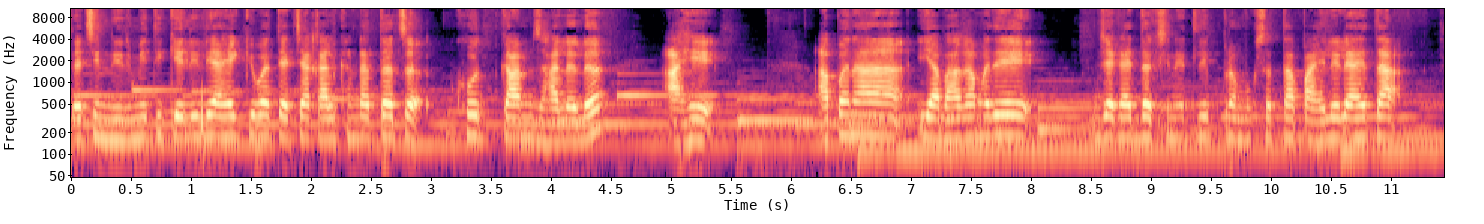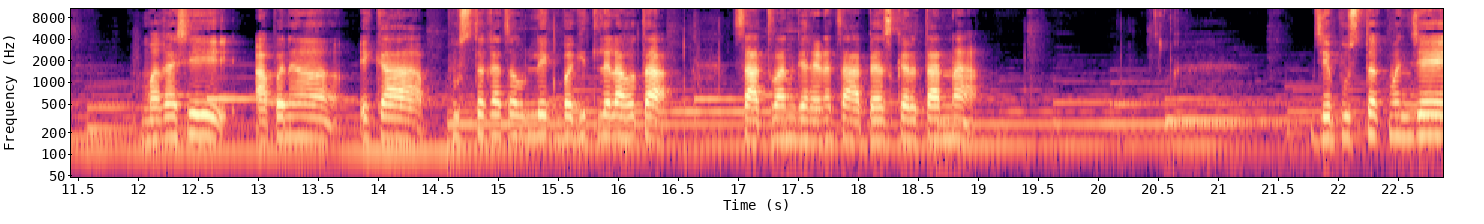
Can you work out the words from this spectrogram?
त्याची निर्मिती केलेली आहे किंवा त्याच्या कालखंडातच खोदकाम झालेलं आहे. आपण या भागामध्ये जे काही दक्षिणेतली प्रमुख सत्ता पाहिलेल्या आहेत मगाशी आपण एका पुस्तकाचा उल्लेख बघितलेला होता सातवान घराण्याचा अभ्यास करताना. जे पुस्तक म्हणजे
